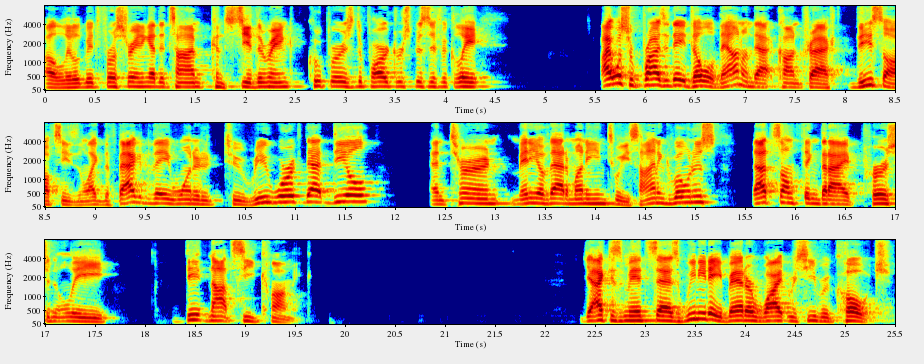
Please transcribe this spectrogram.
a little bit frustrating at the time, considering Cooper's departure specifically. I was surprised that they doubled down on that contract this offseason. Like the fact that they wanted to rework that deal and turn many of that money into a signing bonus, that's something that I personally did not see coming. Jack Smith says, We need a better wide receiver coach.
